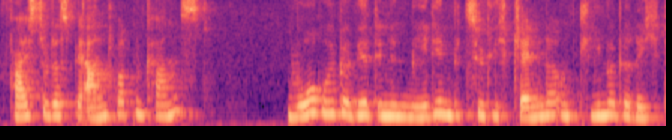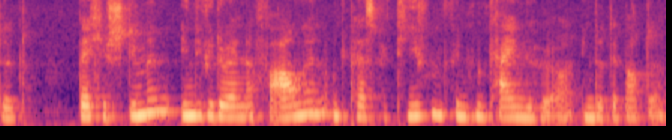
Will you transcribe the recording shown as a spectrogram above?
Falls du das beantworten kannst, Worüber wird in den Medien bezüglich Gender und Klima berichtet? Welche Stimmen, individuellen Erfahrungen und Perspektiven finden kein Gehör in der Debatte?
